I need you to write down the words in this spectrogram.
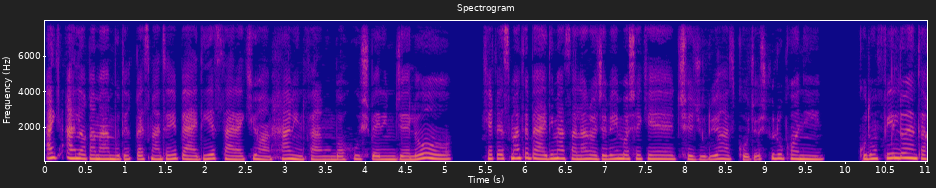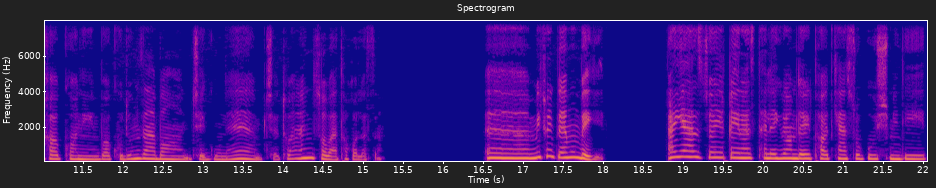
اگه علاقه من بوده قسمت های بعدی سرکی و هم همین فرمون با هوش بریم جلو که قسمت بعدی مثلا راجبه این باشه که چجوری از کجا شروع کنیم کدوم فیلد رو انتخاب کنیم با کدوم زبان چگونه چطور این صحبت ها خلاصه می‌تونید بهمون بگید. اگه از جای غیر از تلگرام دارید پادکست رو گوش می‌دید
